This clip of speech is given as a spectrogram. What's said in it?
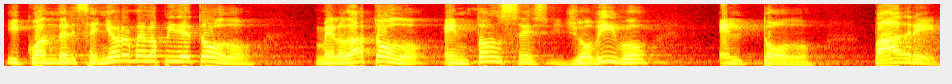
Y cuando el Señor me lo pide todo, me lo da todo, entonces yo vivo el todo. Padre,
